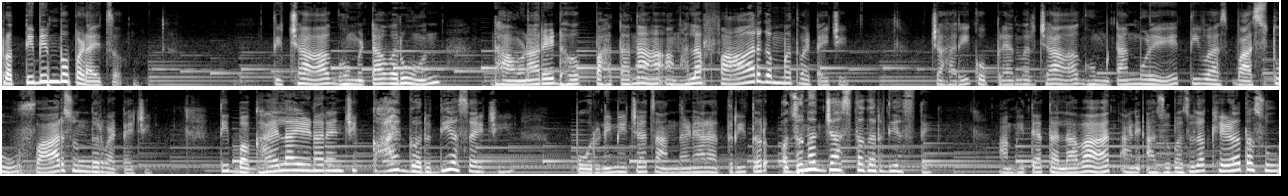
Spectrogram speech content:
प्रतिबिंब पडायचं. तिच्या घुमटावरून धावणारे ढग पाहताना आम्हाला फार गंमत वाटायची. चारी कोपऱ्यांवरच्या घुमटांमुळे ती वास वास्तू फार सुंदर वाटायची. ती बघायला येणाऱ्यांची काय गर्दी असायची? पौर्णिमेच्या चांदण्या रात्री तर अजूनच जास्त गर्दी असते. आम्ही त्या तलावात आणि आजूबाजूला खेळत असू.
